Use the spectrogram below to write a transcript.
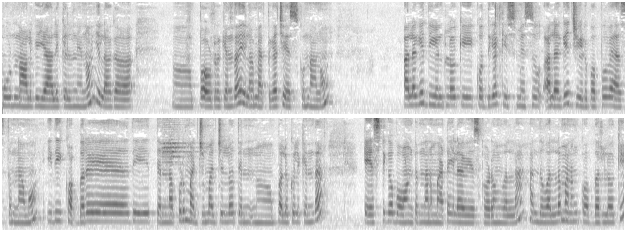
మూడు నాలుగు యాలకులు నేను ఇలాగా పౌడర్ కింద ఇలా మెత్తగా చేసుకున్నాను. అలాగే దీంట్లోకి కొద్దిగా కిస్మిస్ అలాగే జీడిపప్పు వేస్తున్నాము. ఇది కొబ్బరిది తిన్నప్పుడు మధ్య మధ్యలో తిన్న పలుకుల కింద టేస్ట్గా బాగుంటుందన్నమాట ఇలా వేసుకోవడం వల్ల. అందువల్ల మనం కొబ్బరిలోకి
